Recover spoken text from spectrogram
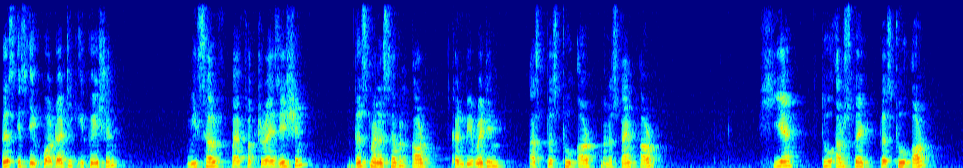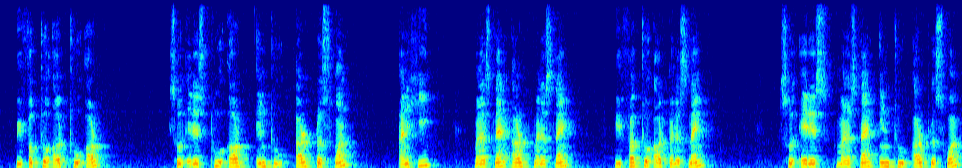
This is a quadratic equation. We solve by factorization. This minus 7r can be written as plus 2r minus 9r. Here 2r squared plus 2r. We factor out 2r. So it is 2r into r plus 1. And here minus 9r minus 9. We factor out minus 9. So it is minus 9 into r plus 1.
